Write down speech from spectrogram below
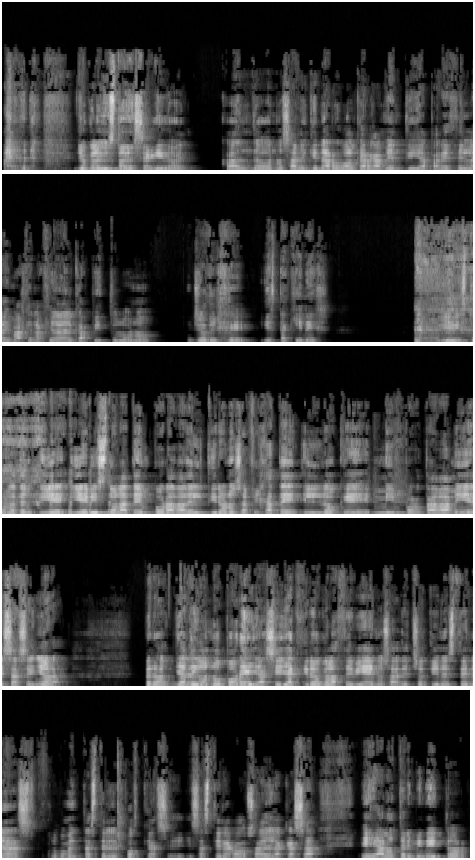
yo que lo he visto de seguido, ¿eh? Cuando no saben quién ha robado el cargamento y aparece en la imagen al final del capítulo, ¿no? Yo dije, ¿y esta quién es? Y he, visto la y, he, y he visto la temporada del tirón. O sea, fíjate lo que me importaba a mí esa señora. Pero ya claro. digo, no por ella, si ella creo que lo hace bien. O sea, de hecho tiene escenas, lo comentaste en el podcast, eh, esa escena cuando sale de la casa eh, a lo Terminator.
